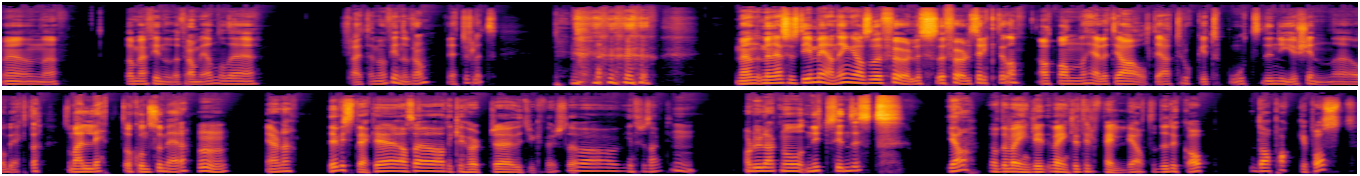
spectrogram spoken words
Men eh, da må jeg finne det fram igjen, og det sleit jeg med å finne fram, rett og slett. men, men jeg syns det gir mening. altså Det føles, det føles riktig, da. At man hele tida alltid er trukket mot de nye skinnende objektet, som er lett å konsumere. Mm. Gjerne. Det visste jeg ikke. altså Jeg hadde ikke hørt eh, uttrykket før, så det var interessant. Har du lært noe nytt siden sist? Ja, det var egentlig, det var egentlig tilfeldig at det dukka opp. Da pakkepost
